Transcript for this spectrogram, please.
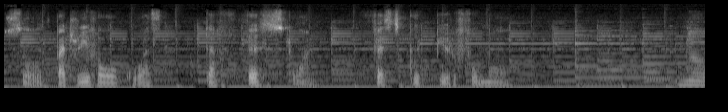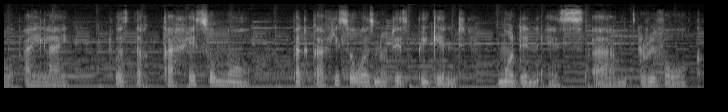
So but Riverwalk was the first one, first good beautiful mall. No, I lied. It was the Kagiso Mall, but Kagiso was not as big and modern as um, Riverwalk.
